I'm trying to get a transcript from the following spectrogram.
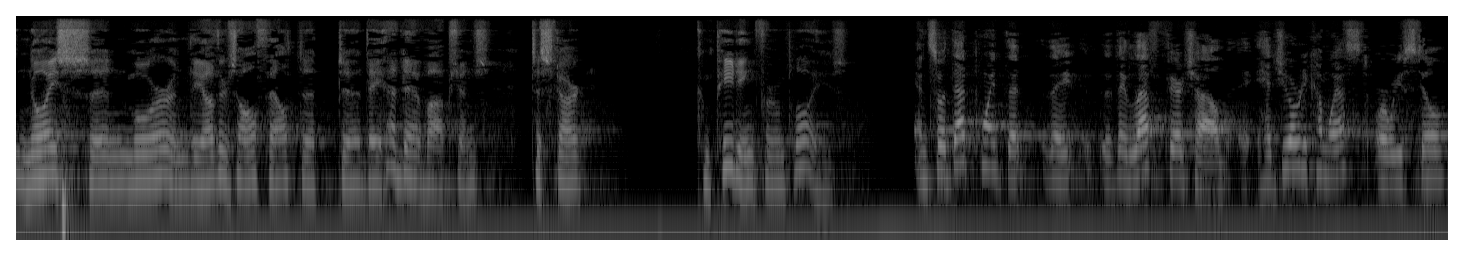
Noyce and Moore and the others all felt that uh, they had to have options to start competing for employees. And so at that point that they that they left Fairchild, had you already come west, or were you still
